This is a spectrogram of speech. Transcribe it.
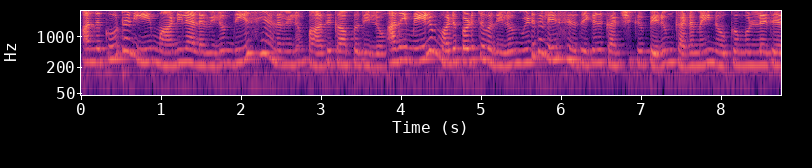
அந்த கூட்டணியை மாநில அளவிலும் தேசிய அளவிலும் பாதுகாப்பதிலும் அதை மேலும் வலுப்படுத்துவதிலும் விடுதலை சிறுத்தை சிறுத்தைகள் கட்சிக்கு பெரும் கடமை நோக்கமுள்ளது.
